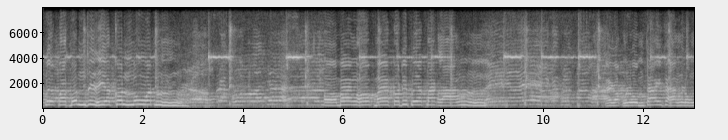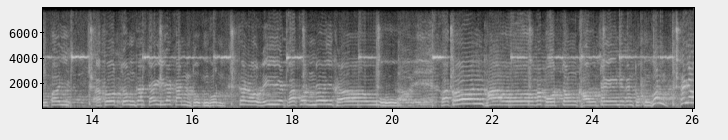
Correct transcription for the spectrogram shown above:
เปลือกปากบนสิเรียกคนนวดออบางออกมาก็ที่เปลือกปากหลังไอ้รอกรุมใต้ข้างลงไปอะโปรดจงเข้าใจและกันทุกคนก็เราเรียกว่าคนเนยคราวว่าคนเขาก็โปรดจงเข้าใจในกันทุกคนก็เรา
